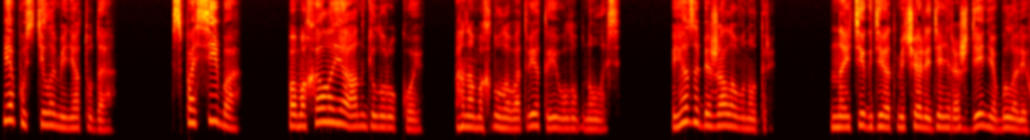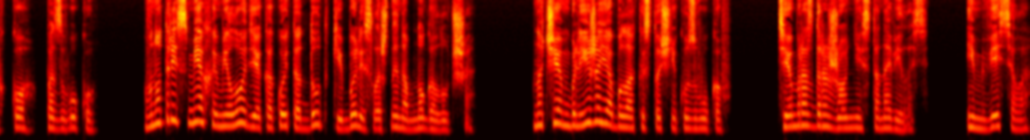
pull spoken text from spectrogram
и опустила меня туда. «Спасибо!» — помахала я ангелу рукой. Она махнула в ответ и улыбнулась. Я забежала внутрь. Найти, где отмечали день рождения, было легко, по звуку. Внутри смех и мелодия какой-то дудки были слышны намного лучше. Но чем ближе я была к источнику звуков, тем раздраженней становилась. Им весело,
